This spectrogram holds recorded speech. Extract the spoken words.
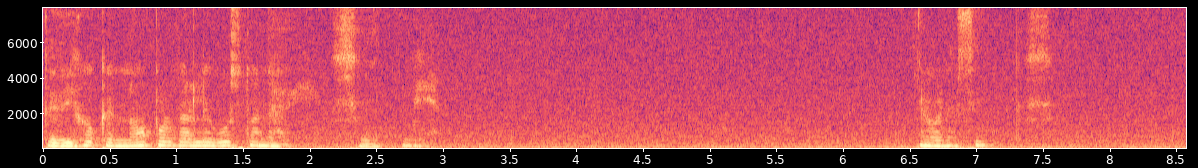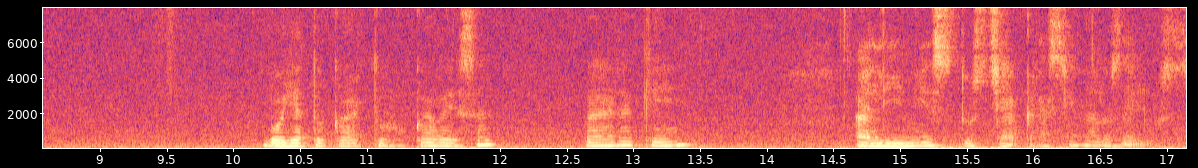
Te dijo que no por darle gusto a nadie. Sí, Bien. Ahora sí. Voy a tocar tu cabeza para que alinees tus chakras, llénalos de luz.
